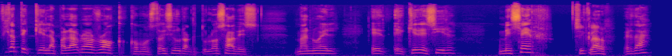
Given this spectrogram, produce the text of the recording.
Fíjate que la palabra rock, como estoy segura que tú lo sabes, Manuel, eh, eh, quiere decir mecer. Sí, claro. ¿Verdad?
